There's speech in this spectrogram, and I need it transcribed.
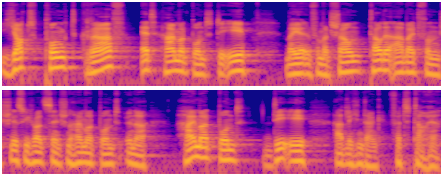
j.graf.heimatbund.de. Mehr Informationen, tau der Arbeit von Schleswig-Holsteinischen Heimatbund in heimatbund.de. Herzlichen Dank fürs Tauhören.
